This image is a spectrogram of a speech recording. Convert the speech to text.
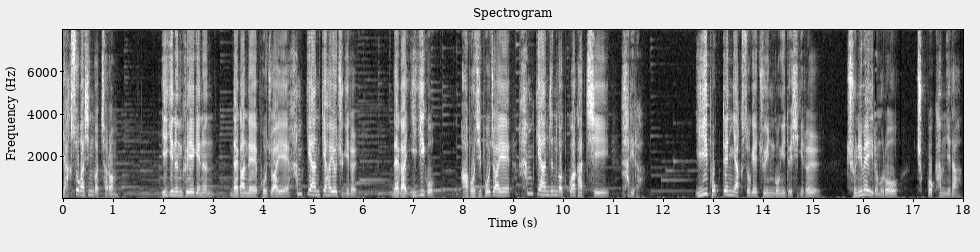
약속하신 것처럼 이기는 그에게는 내가 내 보좌에 함께 앉게 하여 주기를 내가 이기고 아버지 보좌에 함께 앉은 것과 같이 하리라. 이 복된 약속의 주인공이 되시기를 주님의 이름으로 축복합니다.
